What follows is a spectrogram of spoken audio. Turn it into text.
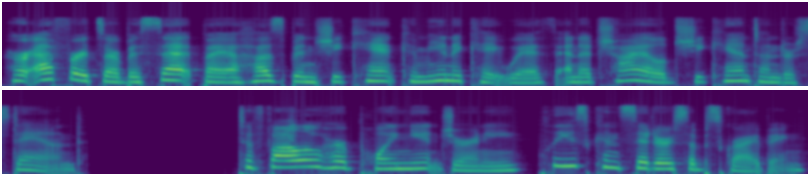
her efforts are beset by a husband she can't communicate with and a child she can't understand. To follow her poignant journey, please consider subscribing.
